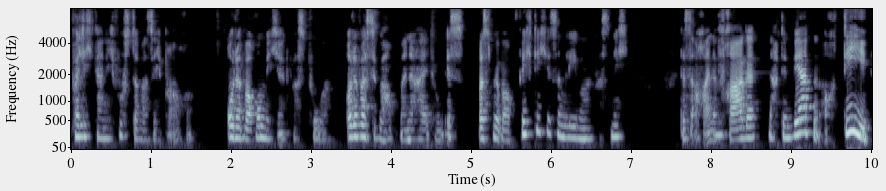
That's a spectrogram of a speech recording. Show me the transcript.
weil ich gar nicht wusste, was ich brauche. Oder warum ich etwas tue. Oder was überhaupt meine Haltung ist. Was mir überhaupt wichtig ist im Leben und was nicht. Das ist auch eine Frage nach den Werten. Auch die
